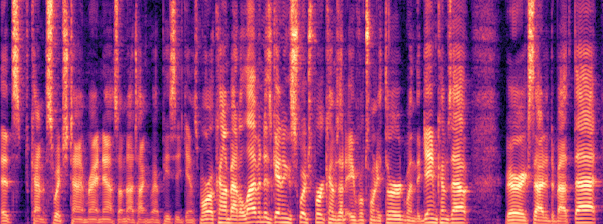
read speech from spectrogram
it's kind of Switch time right now, so I'm not talking about PC games. Mortal Kombat 11 is getting a Switch port, comes out April 23rd when the game comes out. Very excited about that.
